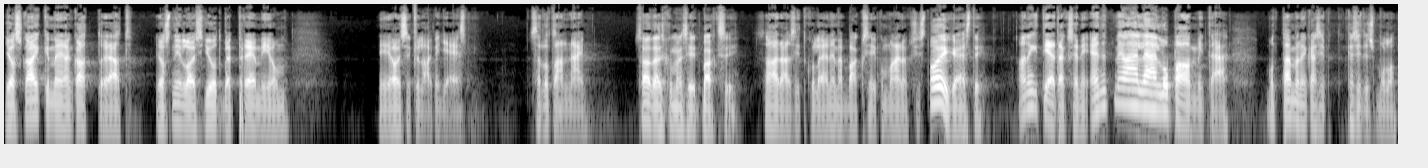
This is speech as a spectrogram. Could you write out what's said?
jos kaikki meidän kattojat, jos niillä olisi YouTube Premium, niin olisi se kyllä aika jees. Sanotaan näin. Saataisiko me siitä baksia? Saadaan sitten kuule enemmän baksia kuin mainoksista. Oikeesti? Ainakin tietääkseni. En nyt me lähde lupaa mitään, mutta tämmöinen käsitys mulla on.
